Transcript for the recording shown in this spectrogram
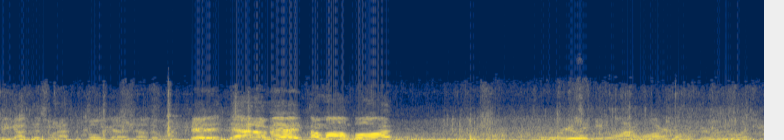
We got this one at the boat. We got another one. Hit it. Get him in. Come on, boy. We really need a lot of water going through. Unless you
